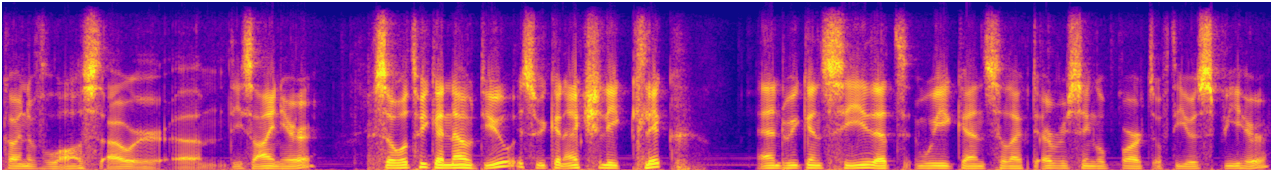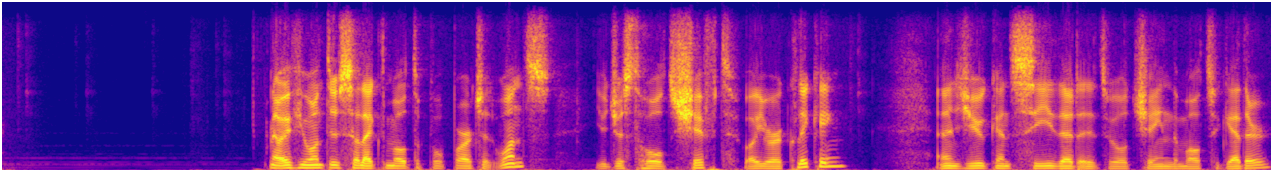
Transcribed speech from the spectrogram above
kind of lost our um, design here. So what we can now do is we can actually click and we can see that we can select every single part of the USP here. Now if you want to select multiple parts at once, you just hold shift while you are clicking and you can see that it will chain them all together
